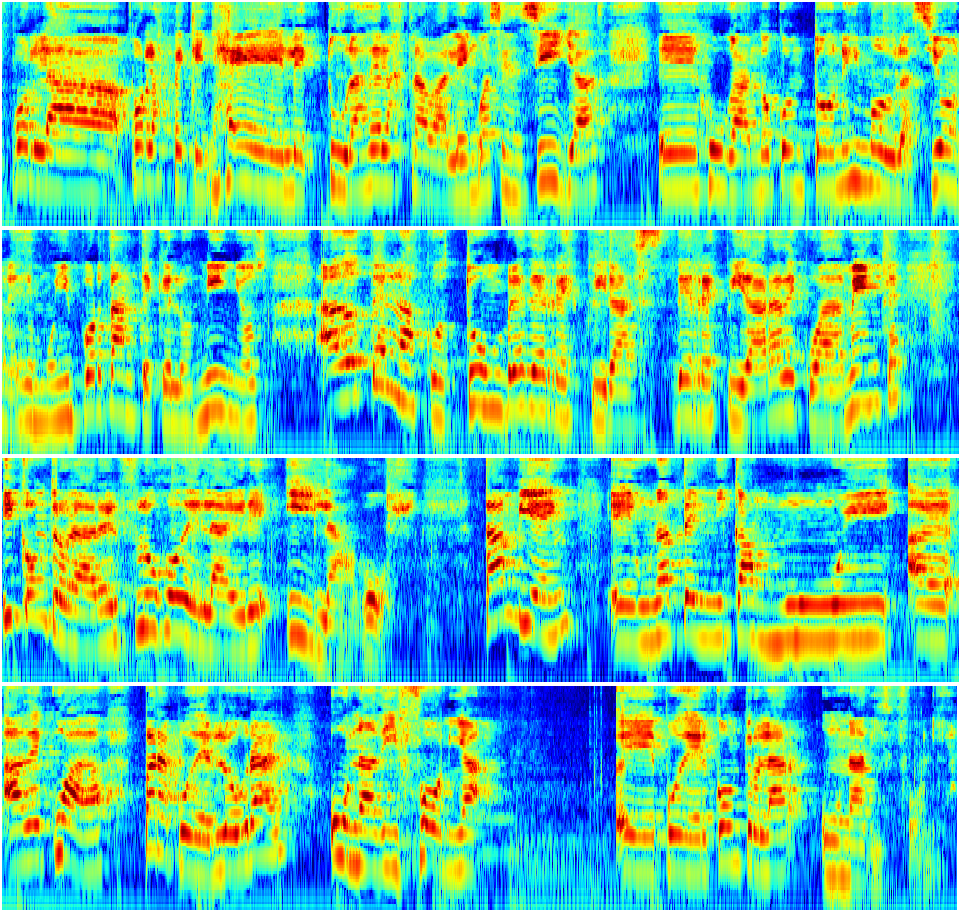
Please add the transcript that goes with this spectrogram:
por, la, por las pequeñas eh, lecturas de las trabalenguas sencillas, eh, jugando con tonos y modulaciones. Es muy importante que los niños adopten las costumbres de respirar, de respirar adecuadamente y controlar el flujo del aire y la voz. También eh, una técnica muy adecuada para poder lograr una disfonia, poder controlar una disfonia.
